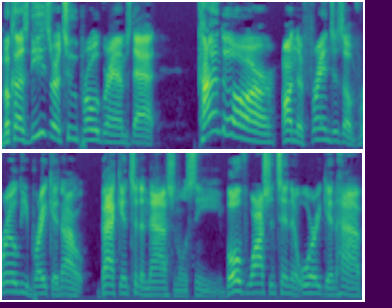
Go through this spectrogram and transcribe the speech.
because these are two programs that kind of are on the fringes of really breaking out back into the national scene. Both Washington and Oregon have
